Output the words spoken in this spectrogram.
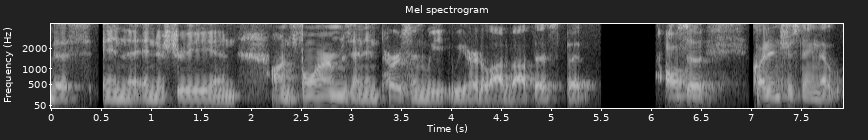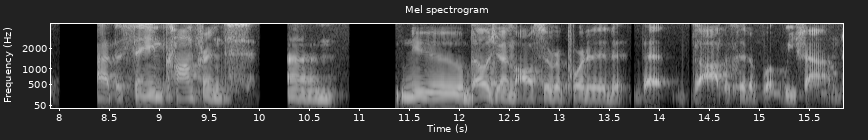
this in the industry and on forums and in person. We we heard a lot about this, but also quite interesting that at the same conference. Um, New Belgium also reported that the opposite of what we found.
